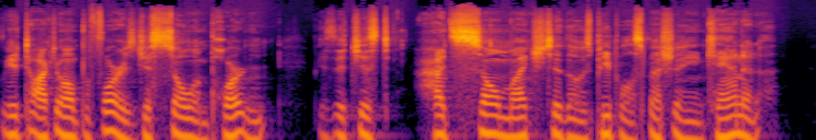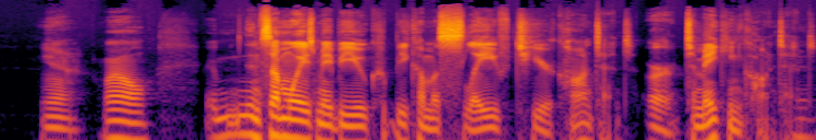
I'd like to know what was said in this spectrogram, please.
we had talked about before, is just so important because it just adds so much to those people, especially in Canada. Yeah. Well, in some ways, maybe you could become a slave to your content or to making content.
